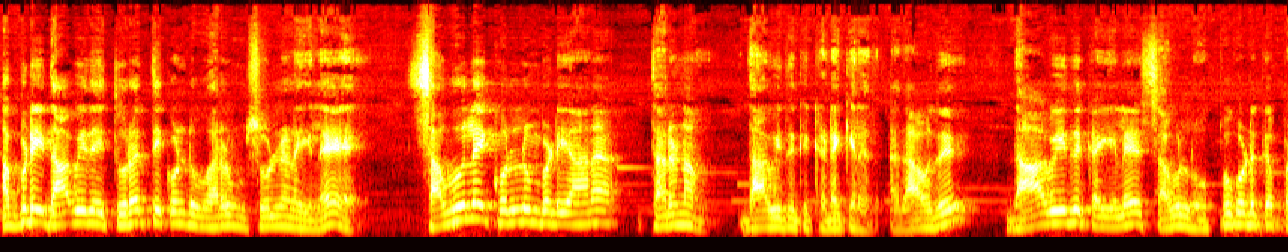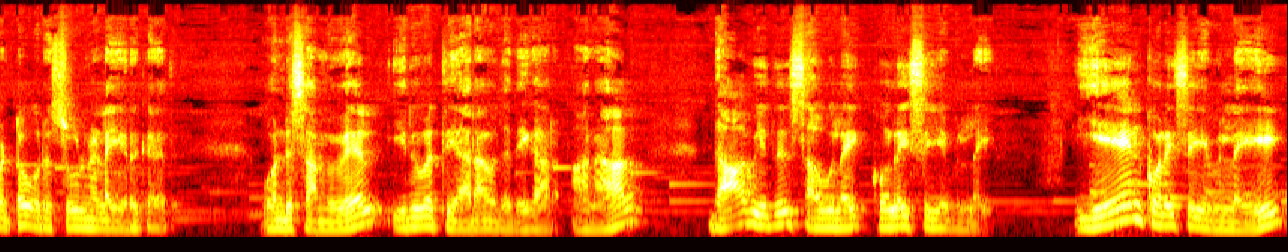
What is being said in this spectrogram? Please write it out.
அப்படி தாவிதை துரத்தி கொண்டு வரும் சூழ்நிலையிலே சவுலை கொல்லும்படியான தருணம் தாவிதுக்கு கிடைக்கிறது. அதாவது தாவீது கையிலே சவுல் ஒப்பு கொடுக்கப்பட்ட ஒரு சூழ்நிலை இருக்கிறது. ஒன்று சாமுவேல் இருபத்தி ஆறாவது அதிகாரம். ஆனால் தாவீது சவுலை கொலை செய்யவில்லை. ஏன் கொலை செய்யவில்லை?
